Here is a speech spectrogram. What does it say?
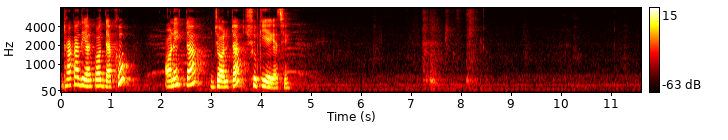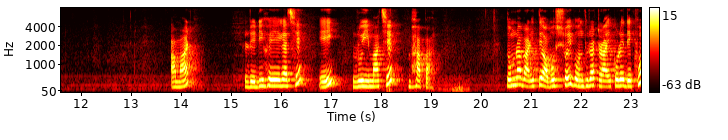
ঢাকা দেওয়ার পর দেখো অনেকটা জলটা শুকিয়ে গেছে। আমার রেডি হয়ে গেছে এই রুই মাছের ভাপা। তোমরা বাড়িতে অবশ্যই বন্ধুরা ট্রাই করে দেখো,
